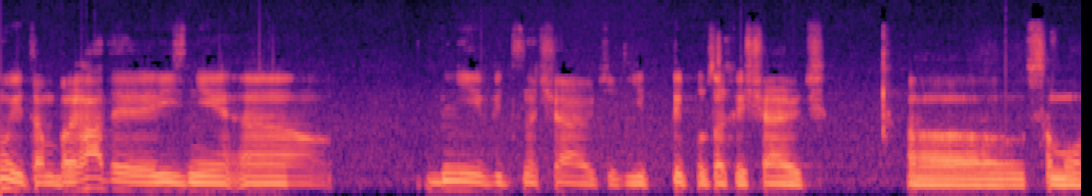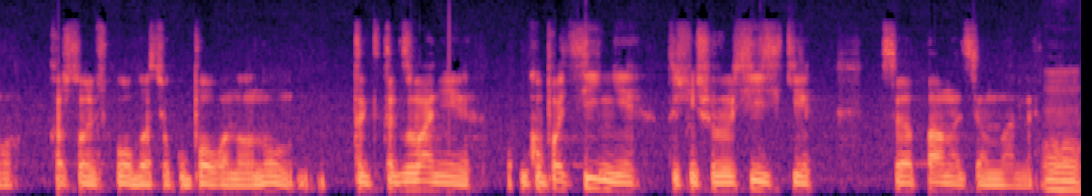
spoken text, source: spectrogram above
ну і там бригади різні е, дні відзначають, які типу захищають е, саму Херсонську область окуповану. Ну, так, так звані окупаційні, точніше російські свята національні. Угу.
